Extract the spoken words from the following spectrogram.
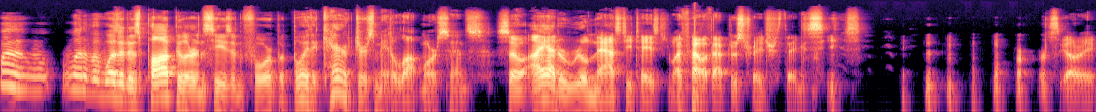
one of them wasn't as popular in season four, but boy, the characters made a lot more sense. So I had a real nasty taste in my mouth after Stranger Things season. Sorry,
